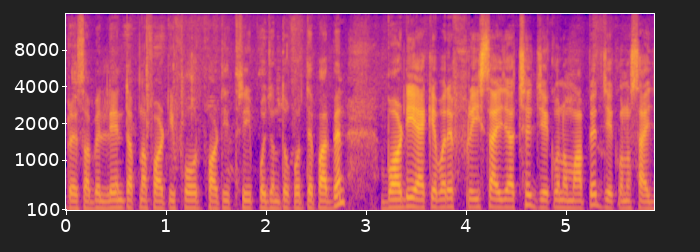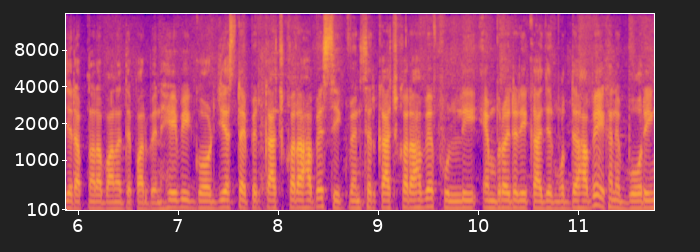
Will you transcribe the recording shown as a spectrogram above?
ড্রেস হবে। লেন্থ আপনার ফর্টি ফোর ফর্টি থ্রি পর্যন্ত করতে পারবেন। বডি একেবারে ফ্রি সাইজ আছে, যে কোনো মাপের, যে কোনো সাইজের আপনারা বানাতে পারবেন। হেভি গর্জিয়াস টাইপের কাজ করা হবে সিকোয়েন্সের কাজ করা হবে ফুললি এমব্রয়ডারি কাজের মধ্যে হবে। এখানে বোরিং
